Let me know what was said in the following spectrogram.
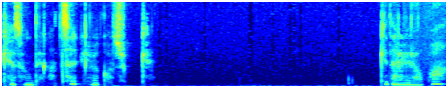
계속 내가 책 읽어줄게. 기다려봐.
